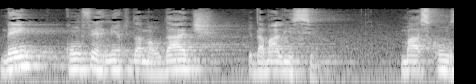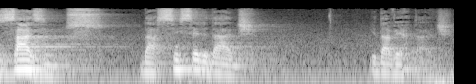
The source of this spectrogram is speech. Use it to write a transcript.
nem com o fermento da maldade e da malícia, mas com os ázimos da sinceridade e da verdade.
